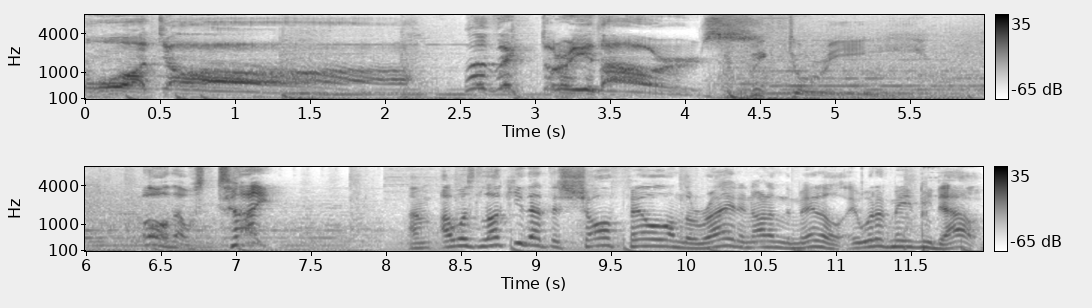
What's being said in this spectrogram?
Water! A victory is ours! Victory. Oh, that was tight! I'm, I was lucky that the Shaw fell on the right and not in the middle. It would have made me doubt.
